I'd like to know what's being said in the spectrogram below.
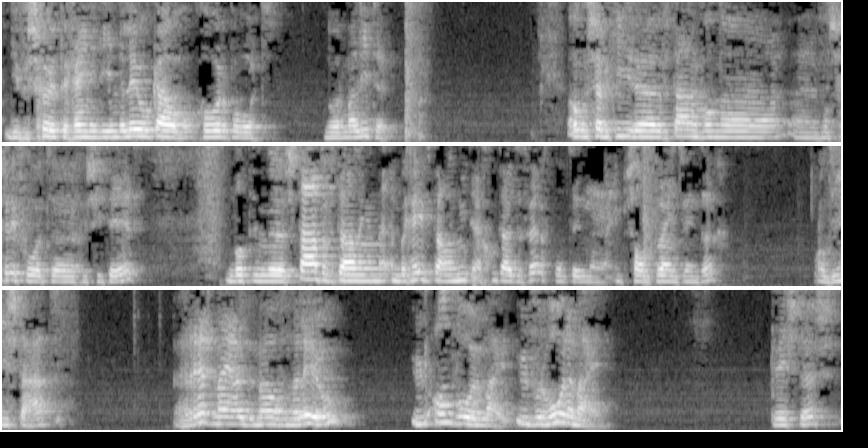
die verscheurt degene die in de leeuwenkuil geworpen wordt. Normaliter. Overigens heb ik hier de uh, vertaling van, van schriftwoord geciteerd omdat in de Statenvertaling en MBG-vertaling niet echt goed uit de verf komt in, in Psalm 22. Want hier staat: Red mij uit de muil van de leeuw. U antwoordde mij, u verhoorde mij. Christus,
